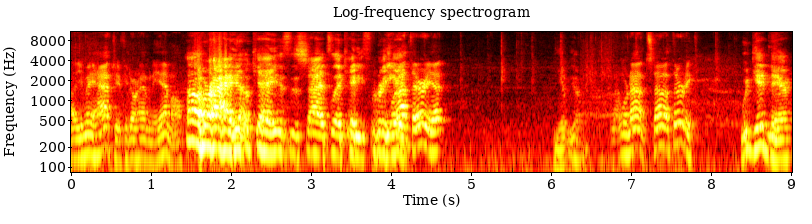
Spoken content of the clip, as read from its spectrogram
Uh, you may have to if you don't have any ammo. All right, okay. This is Shine Slick 83. We're not there yet. Yeah, we are. No, We're not. It's not at 30. We're getting there.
